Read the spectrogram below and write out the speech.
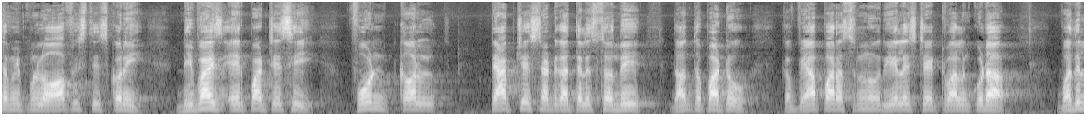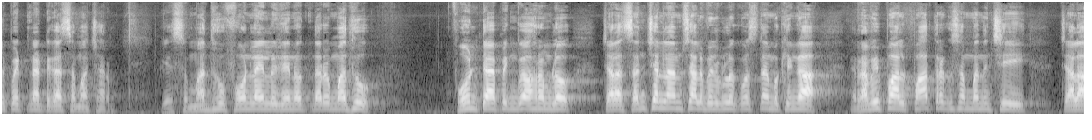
సమీపంలో ఆఫీస్ తీసుకొని డివైస్ ఏర్పాటు చేసి ఫోన్ కాల్ ట్యాప్ చేసినట్టుగా తెలుస్తోంది. దాంతోపాటు ఇక వ్యాపారస్తులను రియల్ ఎస్టేట్ వాళ్ళని కూడా వదిలిపెట్టినట్టుగా సమాచారం. ఎస్ మధు ఫోన్ లైన్లో జాయిన్ అవుతున్నారు. మధు ఫోన్ ట్యాపింగ్ వ్యవహారంలో చాలా సంచలన అంశాలు వెలుగులోకి వస్తున్నాయి. ముఖ్యంగా రవిపాల్ పాత్రకు సంబంధించి చాలా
